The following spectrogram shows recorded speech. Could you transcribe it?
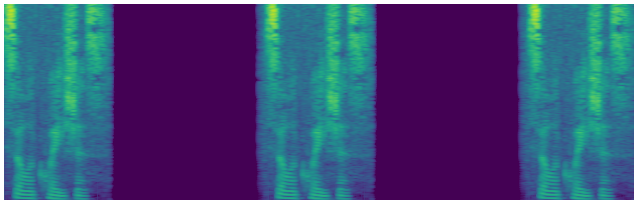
Siliquacious. Siliquacious. Siliquacious.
